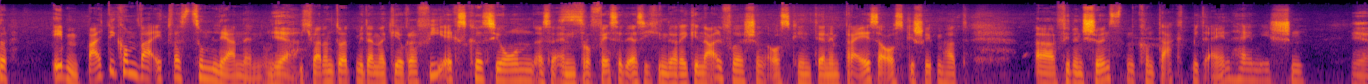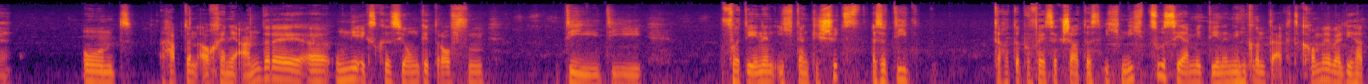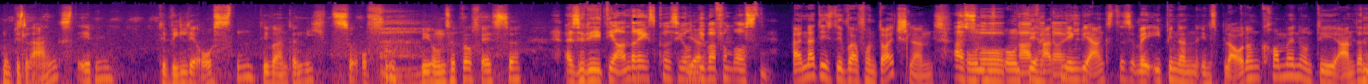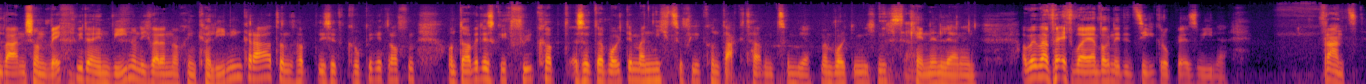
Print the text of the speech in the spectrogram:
also eben, Baltikum war etwas zum Lernen. Und yeah. ich war dann dort mit einer Geografie-Exkursion, also ein Professor, der sich in der Regionalforschung auskennt, der einen Preis ausgeschrieben hat äh, für den schönsten Kontakt mit Einheimischen. Yeah. Und habe dann auch eine andere äh, Uni-Exkursion getroffen, die, die, vor denen ich dann geschützt, also die, da hat der Professor geschaut, dass ich nicht zu sehr mit denen in Kontakt komme, weil die hatten ein bisschen Angst eben der Wilde Osten, die waren da nicht so offen ah. wie unser Professor. Also die, die andere Exkursion, ja. die war vom Osten? Ah, nein, die, die war von Deutschland. Ach so, und, und die hatten irgendwie Angst, dass, weil ich bin dann ins Plaudern gekommen und die anderen waren schon weg, wieder in Wien und ich war dann noch in Kaliningrad und habe diese Gruppe getroffen und da habe ich das Gefühl gehabt, also da wollte man nicht so viel Kontakt haben zu mir. Man wollte mich nicht kennenlernen. Aber immer, vielleicht war ich einfach nicht die Zielgruppe als Wiener. Franz.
